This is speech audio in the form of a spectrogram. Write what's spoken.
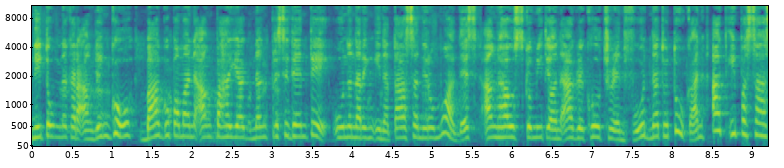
Nitong nakaraang linggo, bago pa man ang pahayag ng presidente, una na ring inatasan ni Romualdez ang House Committee on Agriculture and Food na tutukan at ipasa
